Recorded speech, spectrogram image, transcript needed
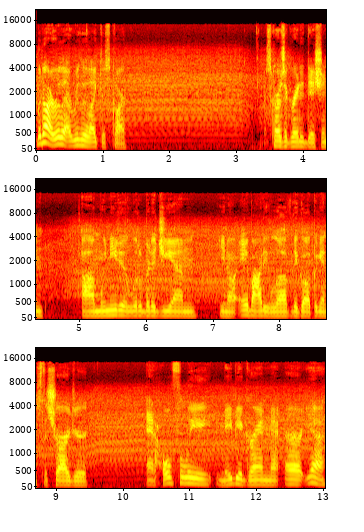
but no, I really, I really like this car. This car is a great addition. Um, we needed a little bit of GM, you know, a body love to go up against the Charger, and hopefully maybe a Grand, Na- or yeah,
